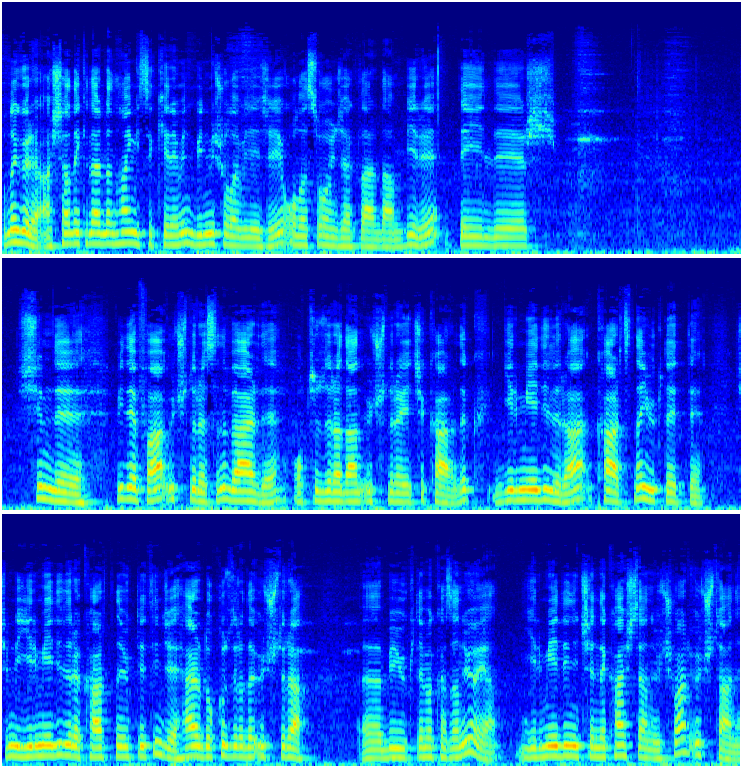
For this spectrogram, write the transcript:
Buna göre aşağıdakilerden hangisi Kerem'in bilmiş olabileceği olası oyuncaklardan biri değildir? Şimdi Bir defa 3 lirasını verdi. 30 liradan 3 liraya çıkardık. 27 lira kartına yükletti. Şimdi 27 lira kartına yükletince her 9 lirada 3 lira e, bir yükleme kazanıyor ya. 27'nin içinde kaç tane 3 var? 3 tane.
